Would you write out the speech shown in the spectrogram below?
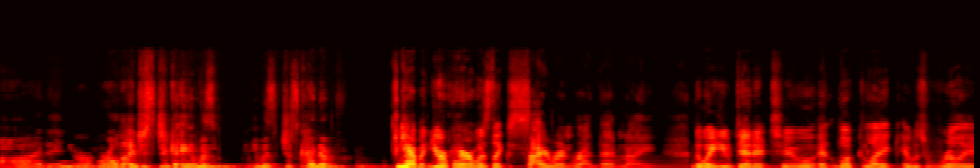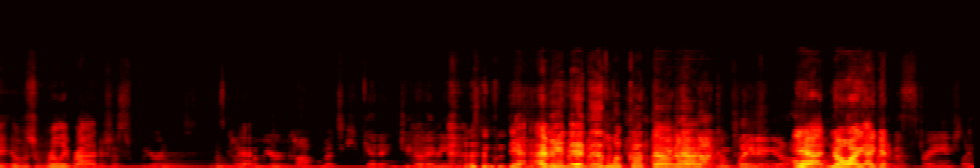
odd in your world? I just it was it was just kind of Yeah, but your hair was like siren red that night. The way you did it too, it looked like it was really it was really red. it's just weird. Yeah. a weird compliment to keep getting. Do you know what I mean? yeah, I mean it, it looked good though. I mean, yeah. I'm not complaining at all. Yeah, It no, I- I kind get of a strange like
